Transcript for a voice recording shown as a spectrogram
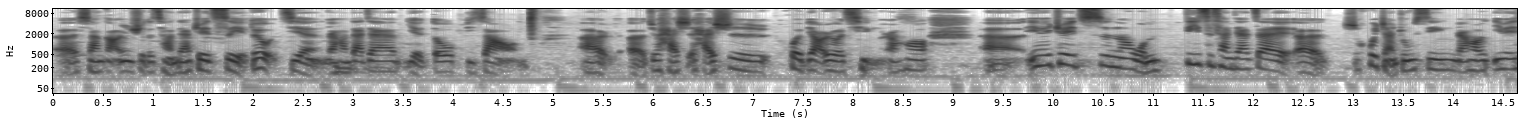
呃香港认识的藏家，这次也都有见，然后大家也都比较，呃呃，就还是还是会比较热情。然后，呃，因为这一次呢，我们第一次参加在呃会展中心，然后因为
